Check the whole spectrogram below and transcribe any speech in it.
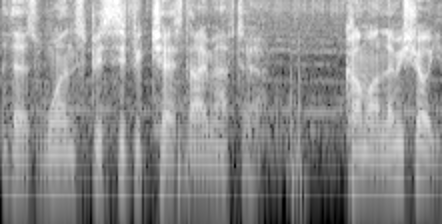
There's one specific chest I'm after. Come on, let me show you.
